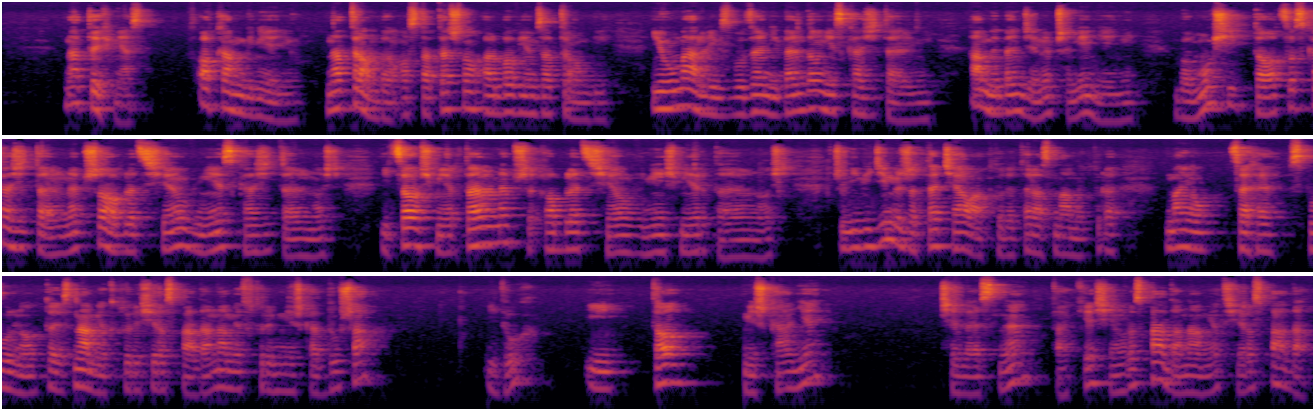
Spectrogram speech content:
Natychmiast, w okamgnieniu, na trąbę ostateczną albowiem zatrąbi i umarli wzbudzeni będą nieskazitelni, a my będziemy przemienieni, bo musi to, co skazitelne, przeoblec się w nieskazitelność i co śmiertelne, przeoblec się w nieśmiertelność. Czyli widzimy, że te ciała, które teraz mamy, które mają cechę wspólną, to jest namiot, który się rozpada, namiot, w którym mieszka dusza i duch, i to mieszkanie cielesne takie się rozpada, namiot się rozpada.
